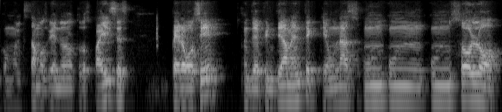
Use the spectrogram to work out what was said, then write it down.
como el que estamos viendo en otros países. Pero sí, definitivamente que un, solo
